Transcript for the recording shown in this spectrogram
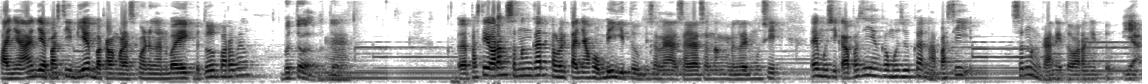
tanya aja, pasti dia bakal merespon dengan baik. Betul, Pak Romel? Betul, betul. Nah, eh, pasti orang seneng kan kalau ditanya hobi gitu. Misalnya saya seneng dengerin musik. Eh, musik apa sih yang kamu suka? Nah, pasti seneng kan itu orang itu. Ya.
